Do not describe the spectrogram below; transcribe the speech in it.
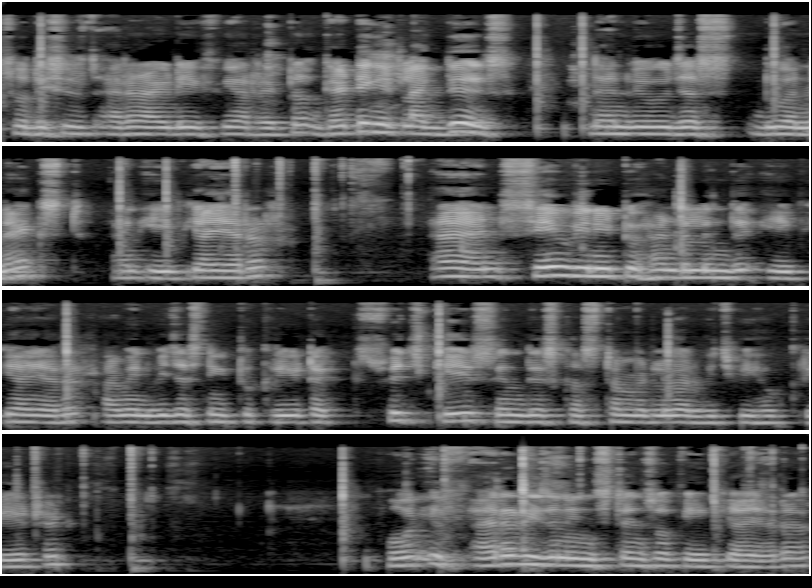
So this is error id if we are getting it like this then we will just do a next and api error and same we need to handle in the API error. I mean we just need to create a switch case in this custom middleware which we have created. Or if error is an instance of API error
